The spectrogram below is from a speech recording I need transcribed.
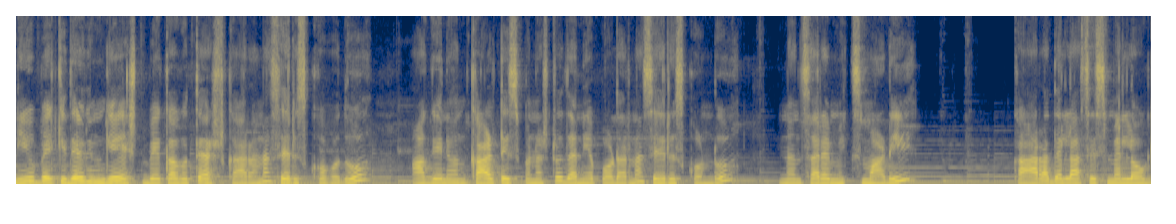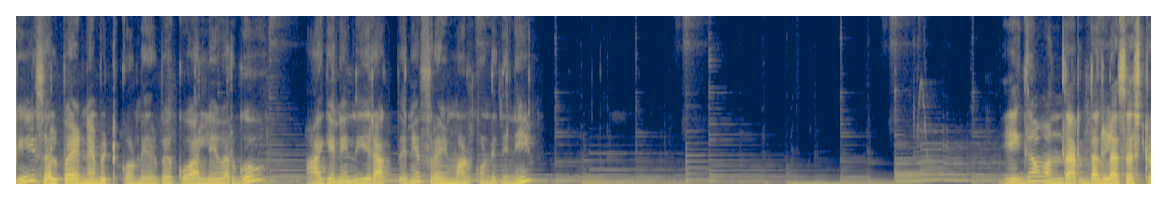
ನೀವು ಬೇಕಿದ್ರೆ ನಿಮಗೆ ಎಷ್ಟು ಬೇಕಾಗುತ್ತೆ ಅಷ್ಟು ಖಾರನ ಸೇರಿಸ್ಕೋಬೋದು. ಹಾಗೆಯೇ ಒಂದು ಕಾಲು ಟೀ ಸ್ಪೂನಷ್ಟು ಧನಿಯಾ ಪೌಡರ್ನ ಸೇರಿಸ್ಕೊಂಡು ಇನ್ನೊಂದು ಸಾರಿ ಮಿಕ್ಸ್ ಮಾಡಿ. ಖಾರದೆಲ್ಲ ಹಸಿ ಸ್ಮೆಲ್ ಹೋಗಿ ಸ್ವಲ್ಪ ಎಣ್ಣೆ ಬಿಟ್ಕೊಂಡಿರಬೇಕು ಅಲ್ಲಿವರೆಗೂ. ಹಾಗೆಯೇ ನೀರು ಹಾಕ್ತೇನೆ ಫ್ರೈ ಮಾಡ್ಕೊಂಡಿದ್ದೀನಿ ಈಗ ಒಂದು ಅರ್ಧ ಗ್ಲಾಸಷ್ಟು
